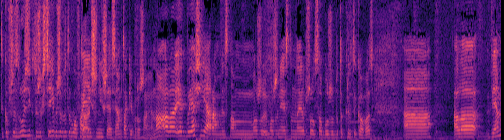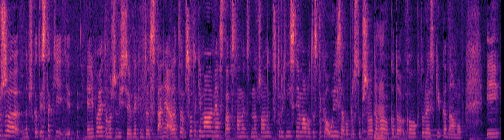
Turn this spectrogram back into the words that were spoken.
tylko przez ludzi, którzy chcieliby, żeby to było fajniejsze Tak. niż jest. Ja mam takie wrażenie. No, ale jakby ja się jaram, więc tam może, może nie jestem najlepszą osobą, żeby to krytykować. A, ale wiem, że na przykład jest taki, ja nie pamiętam oczywiście w jakim to jest stanie, ale to są takie małe miasta w Stanach Zjednoczonych, w których nic nie ma, bo to jest taka ulica po prostu przelatowa, Mhm. koło, koło której jest kilka domów. I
